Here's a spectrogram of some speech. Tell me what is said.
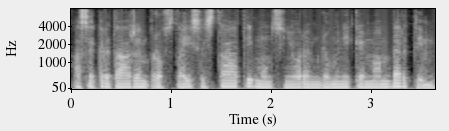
a sekretářem pro vztahy se státy monsignorem Dominikem Mambertim.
